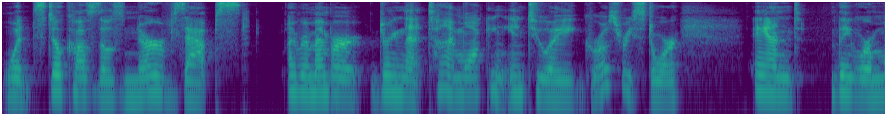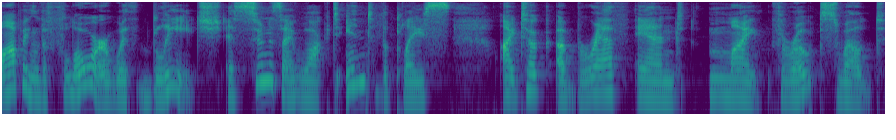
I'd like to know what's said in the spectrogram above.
would still cause those nerve zaps. I remember during that time walking into a grocery store and they were mopping the floor with bleach. As soon as I walked into the place, I took a breath and my throat swelled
